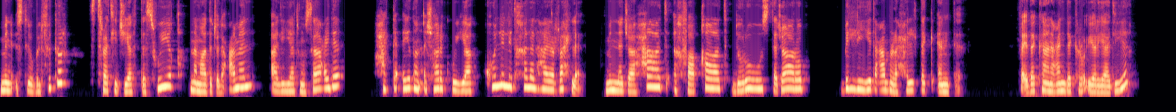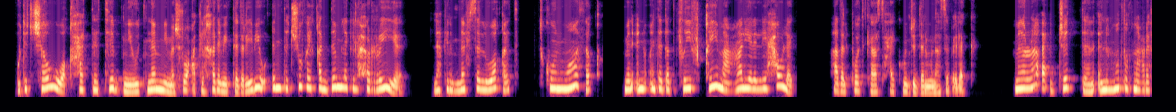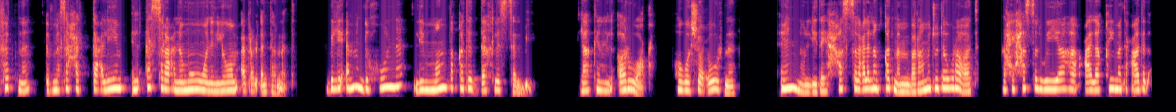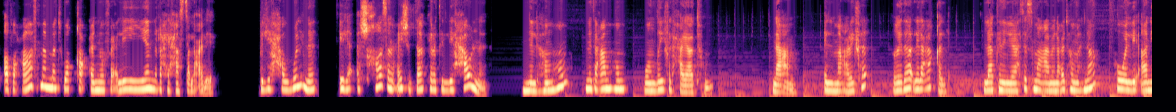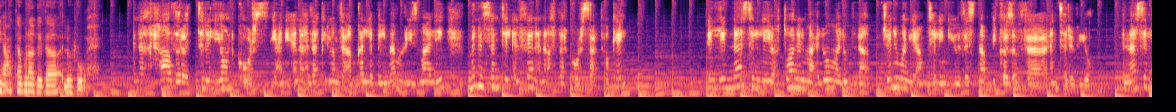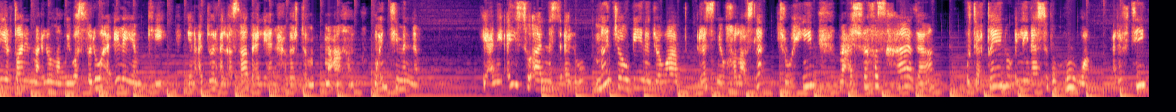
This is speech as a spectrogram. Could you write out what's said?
من أسلوب الفكر استراتيجيات التسويق نماذج العمل آليات مساعدة حتى أيضا أشارك وياك كل اللي تخلل هاي الرحلة من نجاحات إخفاقات دروس تجارب باللي يدعم رحلتك أنت. فإذا كان عندك رؤية ريادية وتتشوق حتى تبني وتنمي مشروعك الخدمي التدريبي وأنت تشوفه يقدم لك الحرية لكن بنفس الوقت تكون واثق من أنه أنت تضيف قيمة عالية للي حولك. هذا البودكاست حيكون جدا مناسب لك من الرائع جدا أن نوظف معرفتنا بمساحة التعليم الأسرع نموا اليوم عبر الإنترنت. باللي أمن دخولنا لمنطقة الدخل السلبي. لكن الأروع هو شعورنا إنه اللي دا يحصل على الانقدمة من برامج ودورات راح يحصل وياها على قيمة عادل أضعاف مما توقع أنه فعليا راح يحصل عليه. باللي حولنا إلى أشخاص نعيش بذاكرة اللي حولنا نلهمهم ندعمهم ونضيف لحياتهم. نعم المعرفة غذاء للعقل. لكن اللي راح تسمعه من عندهم هنا هو اللي أنا أعتبره غذاء للروح. أنا حاضرة trillion course. يعني أنا هذاك اليوم دا أقلب ال memories مالي. من سنة 2000 أنا أحضر كورسات أوكي؟ اللي الناس اللي يعطون المعلومة لبنى genuinely I'm telling you this not because of the interview. الناس اللي يعطون المعلومة ويوصلوها إلى يمكي ينعدون على الأصابع اللي أنا حضرت معاهم. وأنت منهم. يعني أي سؤال نسأله ما تجاوبينه جواب رسمي وخلاص. لا تروحين مع الشخص هذا وتعطينه اللي يناسبه هو. عرفتي؟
